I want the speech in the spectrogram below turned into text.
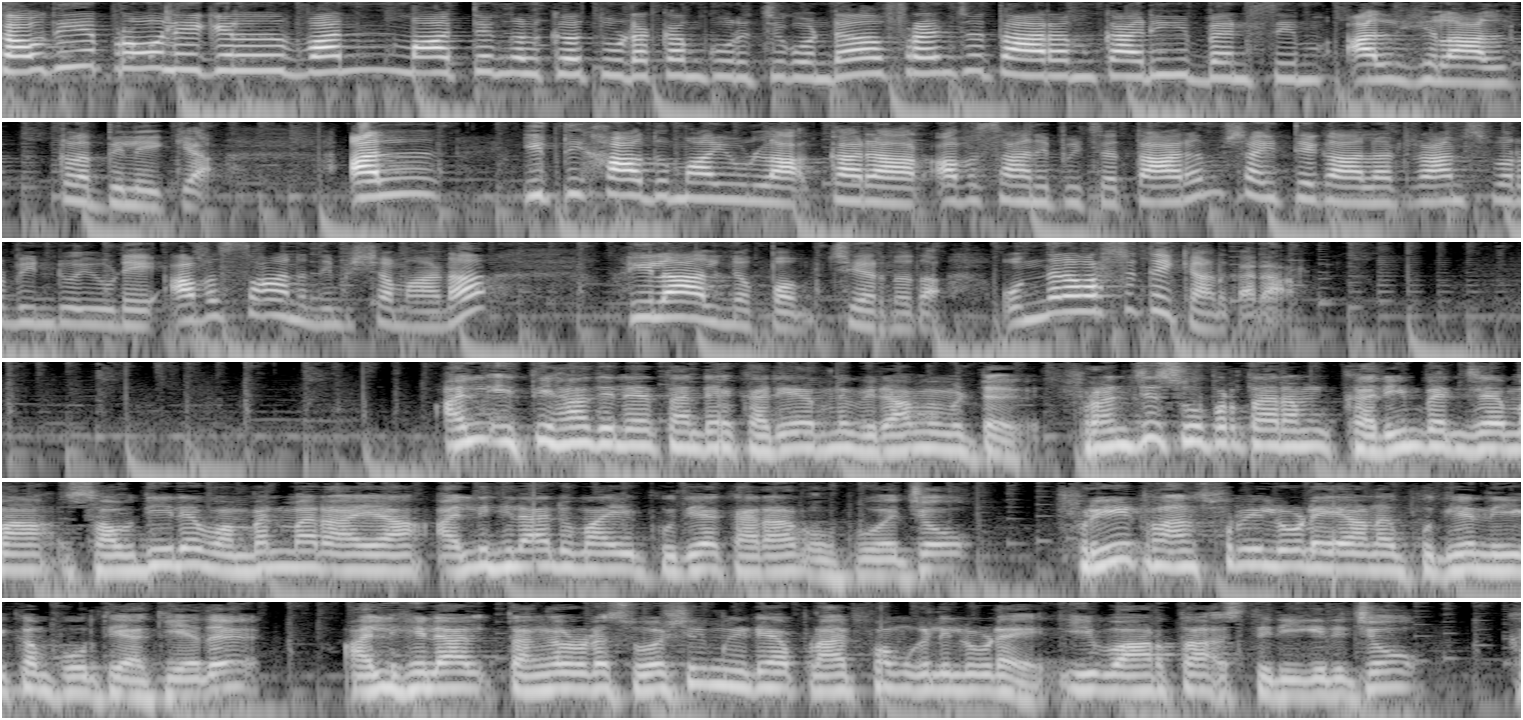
Saudi pro ലീഗിൽ വൻ മാറ്റങ്ങൾക്ക് തുടക്കം കുറിച്ചുകൊണ്ട് ഫ്രഞ്ച് താരം കരി ബെൻസിം അൽ ഹിലാൽ ക്ലബിലേക്ക്. അൽ ഇത്തിഹാദുമായുള്ള കരാർ അവസാനിപ്പിച്ച താരം ശൈത്യകാല ട്രാൻസ്ഫർ വിൻഡോയുടെ അവസാന നിമിഷമാണ് ഹിലാലിനൊപ്പം ചേർന്നത്. ഒന്നര വർഷത്തേക്കാണ് കരാർ. അൽ ഇത്തിഹാദിലെ തന്റെ കരിയറിന് വിരാമമിട്ട് ഫ്രഞ്ച് സൂപ്പർ താരം കരീം ബെൻജേമ സൗദിയിലെ വമ്പന്മാരായ അൽ ഹിലാലുമായി പുതിയ കരാർ ഒപ്പുവച്ചു. ഫ്രീ ട്രാൻസ്ഫറിലൂടെയാണ് പുതിയ നീക്കം പൂർത്തിയാക്കിയത്. അൽ ഹിലാൽ തങ്ങളുടെ സോഷ്യൽ മീഡിയ പ്ലാറ്റ്ഫോമുകളിലൂടെ ഈ വാർത്ത സ്ഥിരീകരിച്ചു.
